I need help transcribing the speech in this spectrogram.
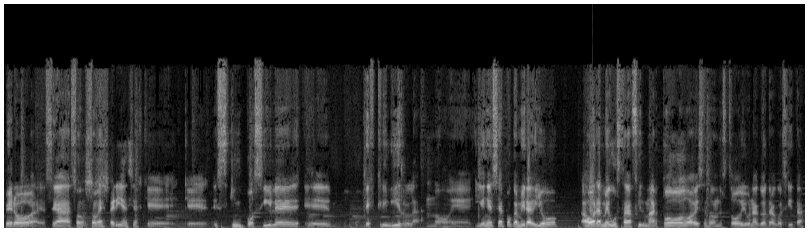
Pero, o sea, son, son experiencias que, que es imposible eh, describirlas, ¿no? Eh, y en esa época, mira, yo ahora me gusta filmar todo, a veces donde estoy, una que otra cosita,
